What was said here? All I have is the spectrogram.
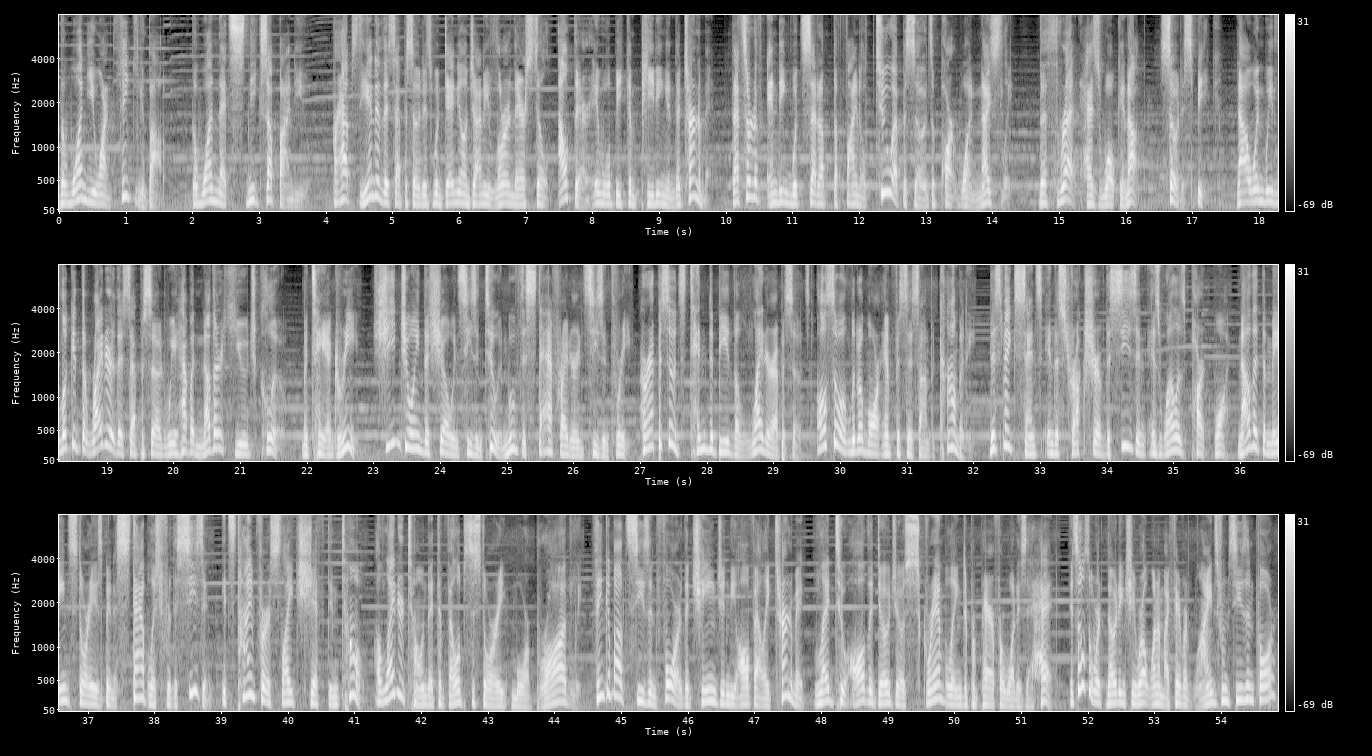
the one you aren't thinking about, the one that sneaks up on you. Perhaps the end of this episode is when Daniel and Johnny learn they're still out there and will be competing in the tournament. That sort of ending would set up the final two episodes of part one nicely. The threat has woken up, so to speak. Now, when we look at the writer of this episode, we have another huge clue. Matea Green. She joined the show in season 2 and moved to staff writer in season 3. Her episodes tend to be the lighter episodes, also a little more emphasis on the comedy. This makes sense in the structure of the season as well as part 1. Now that the main story has been established for the season, it's time for a slight shift in tone, a lighter tone that develops the story more broadly. Think about season 4, the change in the All Valley tournament led to all the dojos scrambling to prepare for what is ahead. It's also worth noting she wrote one of my favorite lines from season 4.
